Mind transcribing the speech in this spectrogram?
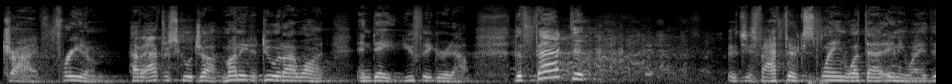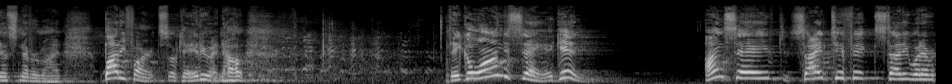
drive, freedom, have an after school job, money to do what I want, and date. You figure it out. The fact that, just I have to explain what that anyway, that's never mind. Body farts, okay, anyway, now. They go on to say, again, unsaved, scientific study, whatever.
